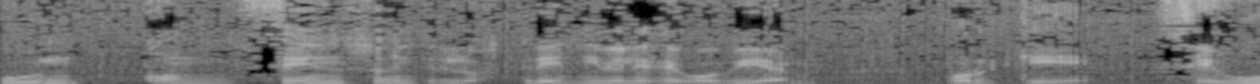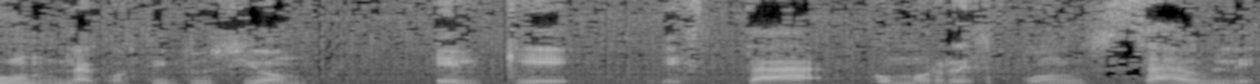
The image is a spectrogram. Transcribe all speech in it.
un consenso entre los tres niveles de gobierno, porque según la Constitución, el que está como responsable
